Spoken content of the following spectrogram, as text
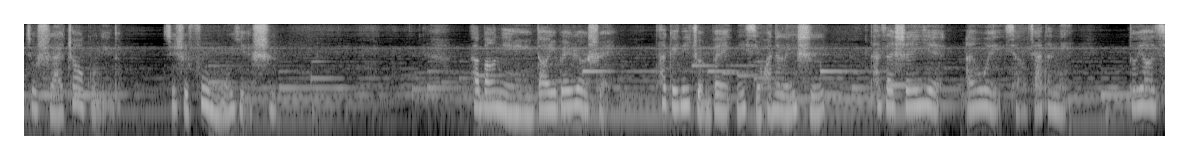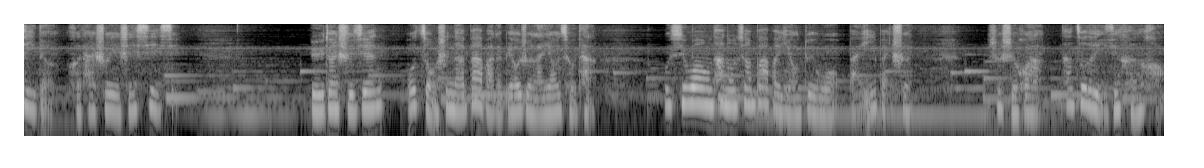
就是来照顾你的。即使父母也是，他帮你倒一杯热水，他给你准备你喜欢的零食，他在深夜安慰想家的你，都要记得和他说一声谢谢。有一段时间，我总是拿爸爸的标准来要求他，我希望他能像爸爸一样对我百依百顺。说实话，他做的已经很好。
